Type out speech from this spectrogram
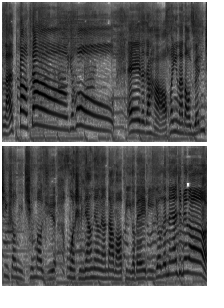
来报道哟吼！哎，大家好，欢迎来到元气少女情报局，我是梁梁梁大宝，Big Baby，又跟大家见面了，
